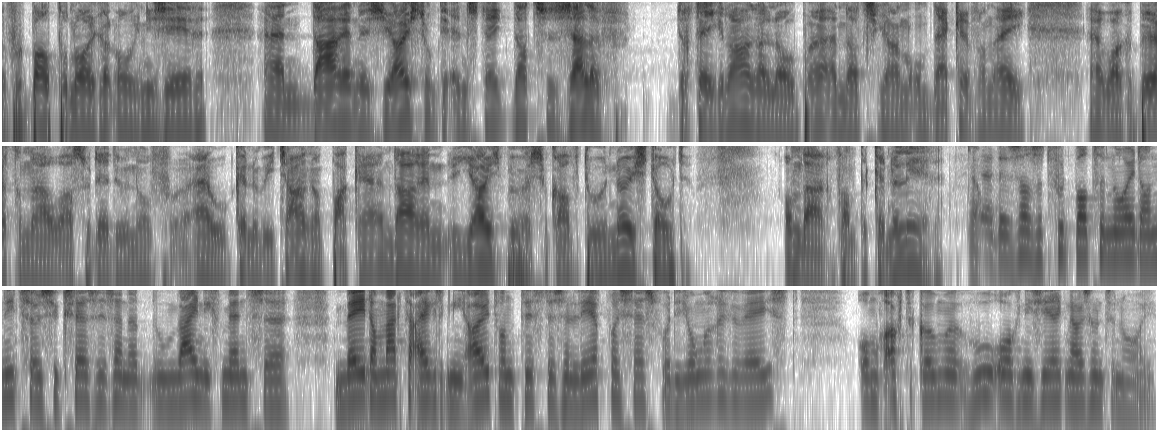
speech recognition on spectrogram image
voetbaltoernooi gaan organiseren. En daarin is juist ook de insteek dat ze zelf er tegenaan gaan lopen en dat ze gaan ontdekken van hé, hey, wat gebeurt er nou als we dit doen of hey, hoe kunnen we iets aan gaan pakken en daarin juist bewust ook af en toe een neus stoten om daarvan te kunnen leren. Ja. dus als het voetbaltoernooi dan niet zo'n succes is en dat doen weinig mensen mee, dan maakt het eigenlijk niet uit, want het is dus een leerproces voor de jongeren geweest om erachter te komen hoe organiseer ik nou zo'n toernooi.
